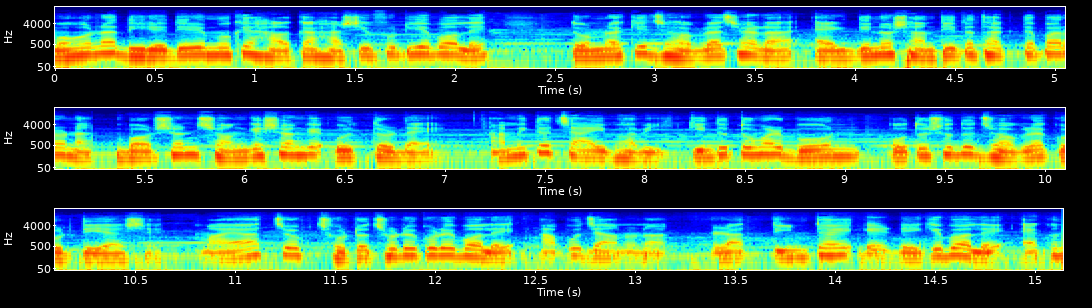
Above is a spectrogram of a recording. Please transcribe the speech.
মোহনা ধীরে ধীরে মুখে হালকা হাসি ফুটিয়ে বলে, তোমরা কি ঝগড়া ছাড়া একদিনও শান্তিতে থাকতে পারো না? বর্ষণ সঙ্গে সঙ্গে উত্তর দেয়, আমি তো চাই, ভাবি, কিন্তু তোমার বোন, ও তো শুধু ঝগড়া করতেই আসে। মায়া চোখ ছোট ছোট করে বলে, আপু, জানো না, রাত তিনটায় এ ডেকে বলে, এখন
